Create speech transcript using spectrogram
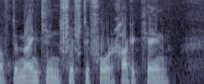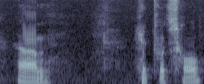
of the 1954 hurricane um, hit Woods Hole,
